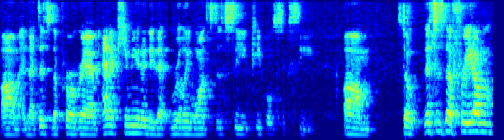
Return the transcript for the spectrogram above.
um, and that this is a program and a community that really wants to see people succeed. Um, so this is the Freedom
